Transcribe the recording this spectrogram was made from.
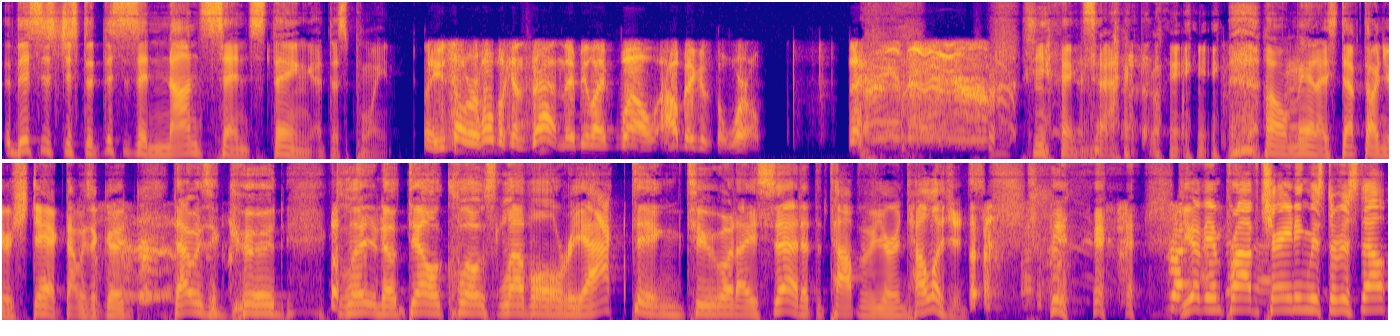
This is just a this is a nonsense thing at this point. You tell Republicans that, and they'd be like, "Well, how big is the world?" Yeah, exactly. oh man, I stepped on your shtick. That was a good. That was a good, you know, Del Close level reacting to what I said at the top of your intelligence. Do you have improv training, Mister Mystal?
